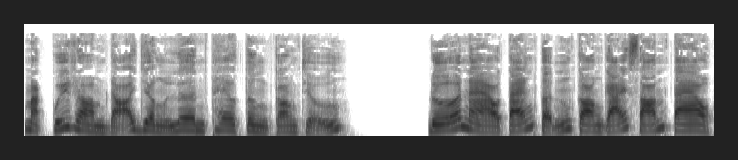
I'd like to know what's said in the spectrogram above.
Mặt quý ròm đỏ dần lên theo từng con chữ. Đứa nào tán tỉnh con gái xóm tao,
